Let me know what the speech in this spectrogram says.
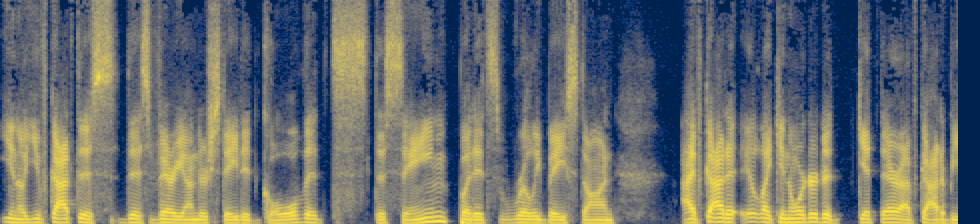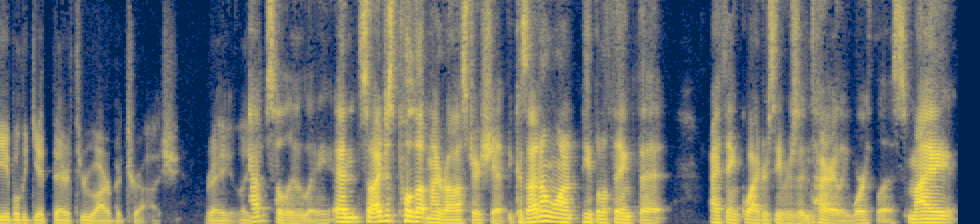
you know you've got this this very understated goal that's the same but it's really based on i've got to eh, like in order to get there i've got to be able to get there through arbitrage right? Like absolutely. And so i just pulled up my roster shit because i don't want people to think that i think wide receivers entirely worthless. My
